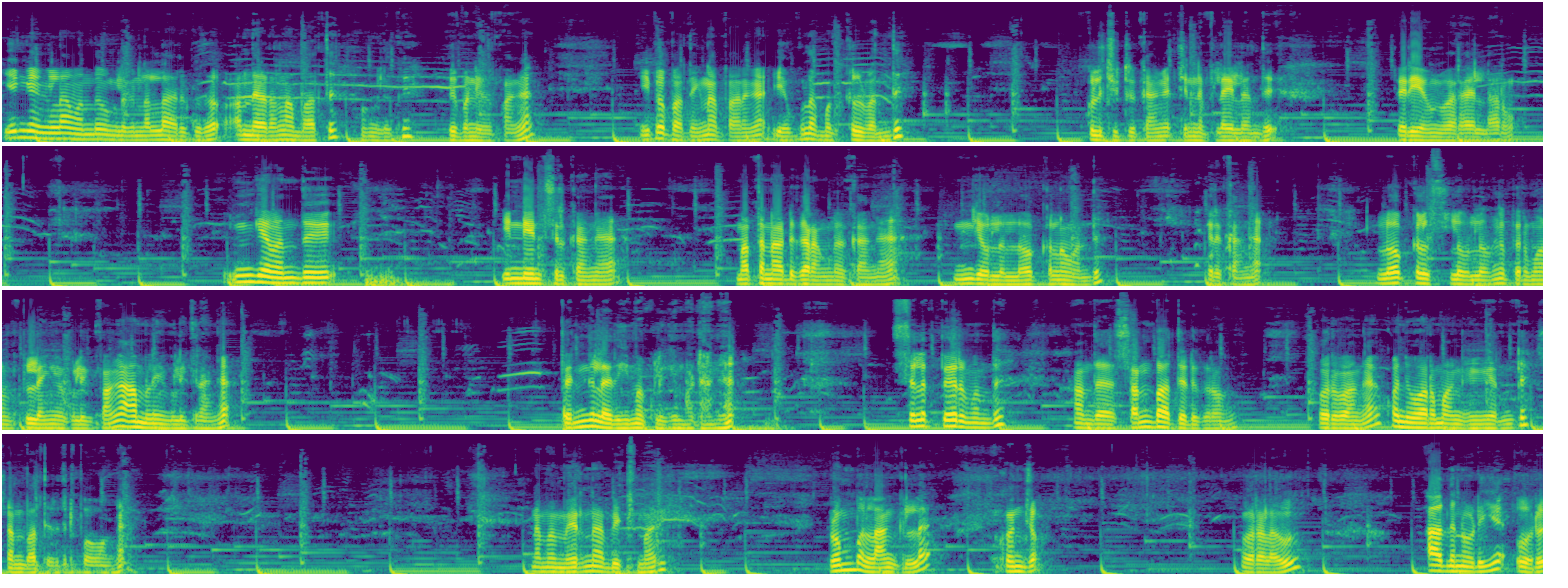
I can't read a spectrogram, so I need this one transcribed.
எங்கெங்கெல்லாம் வந்து உங்களுக்கு நல்லா இருக்குதோ அந்த இடம்லாம் பார்த்து உங்களுக்கு இது பண்ணி வைப்பாங்க இப்போ பார்த்தீங்கன்னா பாருங்கள் எவ்வளோ மக்கள் வந்து குளிச்சுட்ருக்காங்க சின்ன பிள்ளையிலேருந்து பெரியவங்க வர எல்லாரும். இங்கே வந்து இந்தியன்ஸ் இருக்காங்க மற்ற நாட்டுக்காரங்களும் இருக்காங்க. இங்கே உள்ள லோக்கலும் வந்து இருக்காங்க. லோக்கல்ஸில் உள்ளவங்க பெரும்பாலும் பிள்ளைங்க குளிப்பாங்க ஆம்பளைங்க குளிக்கிறாங்க. பெண்கள் அதிகமாக குளிக்க மாட்டாங்க. சில பேர் வந்து அந்த சன் பாத் எடுக்கிறவங்க வருவாங்க. கொஞ்சம் ஓரமாக அங்கே இங்கே இருந்துட்டு சன் பாத் எடுத்துகிட்டு போவாங்க. நம்ம மெரினா பீச் மாதிரி ரொம்ப லாங் இல்லை கொஞ்சம் ஓரளவு அதனுடைய ஒரு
